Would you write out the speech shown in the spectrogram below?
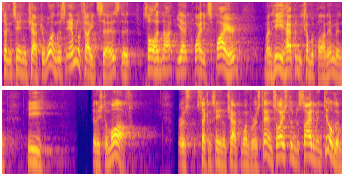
2 Samuel chapter 1, this Amalekite says that Saul had not yet quite expired when he happened to come upon him and he finished him off. Verse 2 Samuel chapter 1, verse 10. So I stood beside him and killed him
